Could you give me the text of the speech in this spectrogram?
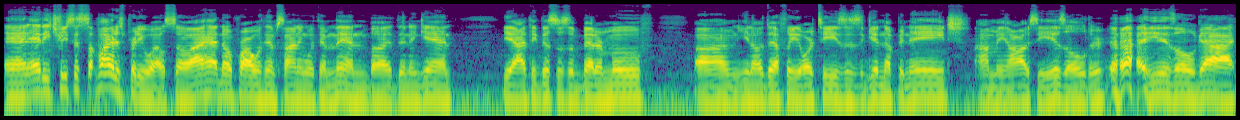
and Eddie treats his fighters pretty well, so I had no problem with him signing with him then. But then again, yeah, I think this was a better move. Um, you know, definitely Ortiz is getting up in age. I mean, obviously he is older. he is old guy.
